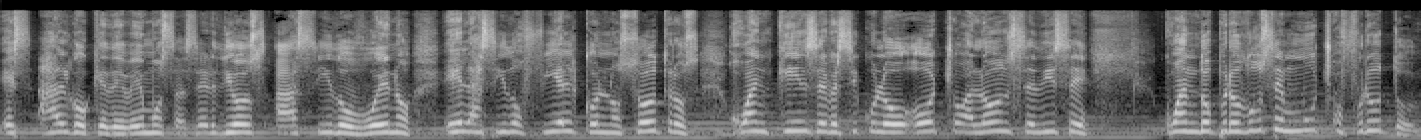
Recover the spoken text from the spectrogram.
Es algo que debemos hacer. Dios ha sido bueno, Él ha sido fiel con nosotros. Juan 15, versículo 8 al 11 dice, cuando producen mucho fruto,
